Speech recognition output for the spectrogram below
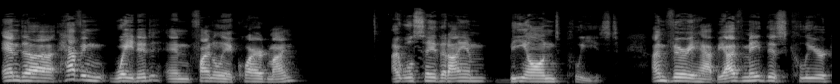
And uh, having waited and finally acquired mine, I will say that I am beyond pleased. I'm very happy. I've made this clear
